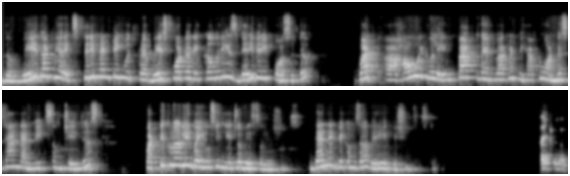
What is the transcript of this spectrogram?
the way that we are experimenting with wastewater recovery is very, very positive. But uh, how it will impact the environment, we have to understand and make some changes, particularly by using nature-based solutions. Then it becomes a very efficient system. Thank you.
